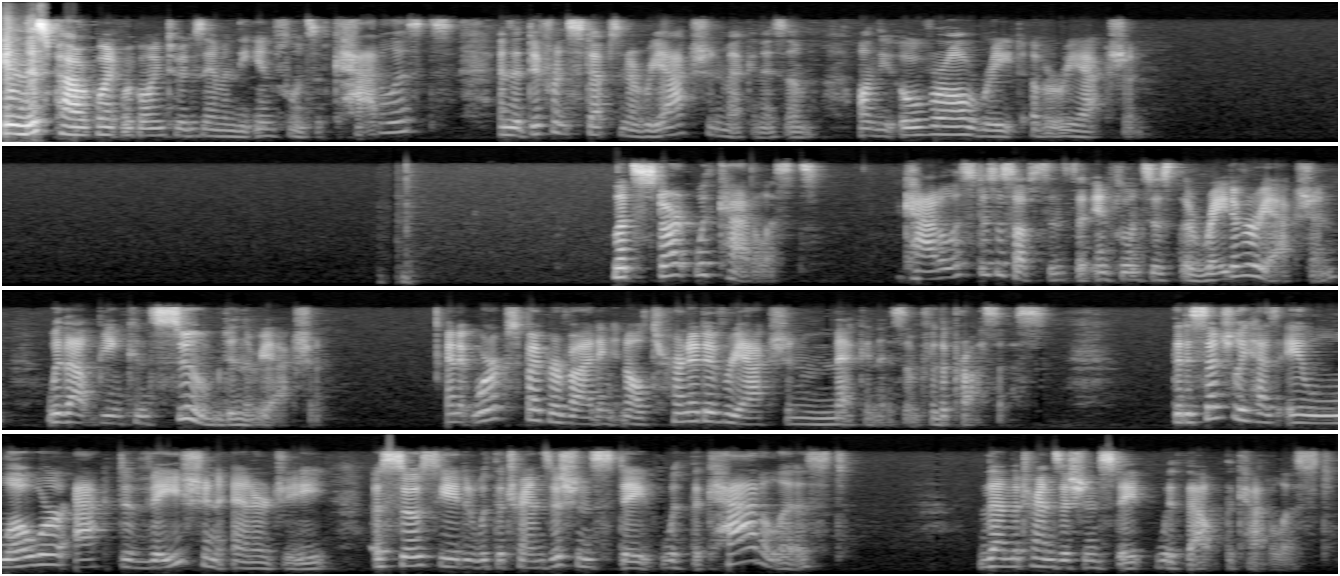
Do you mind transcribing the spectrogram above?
In this PowerPoint, we're going to examine the influence of catalysts and the different steps in a reaction mechanism on the overall rate of a reaction. Let's start with catalysts. A catalyst is a substance that influences the rate of a reaction without being consumed in the reaction. And it works by providing an alternative reaction mechanism for the process that essentially has a lower activation energy associated with the transition state with the catalyst than the transition state without the catalyst.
